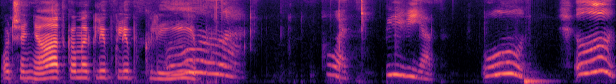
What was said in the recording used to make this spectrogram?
Оченятками кліп-кліп-кліп. Кот, привет. У, у, у,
